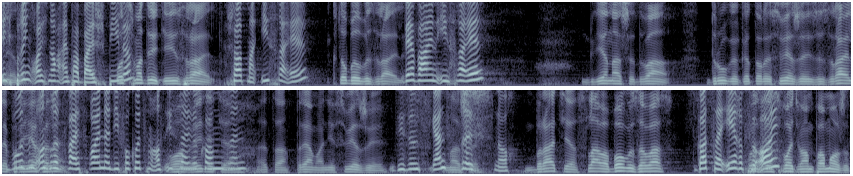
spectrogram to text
Ich bringe euch noch ein paar Beispiele. Schaut mal, Israel. Wer war in Israel? Где наши два друга, которые свежие из Израиля Wo sind unsere zwei Freunde, die vor kurzem aus Вон, Israel gekommen видите, sind? это прямо они свежие. Sie sind ganz Наши. frisch noch. Братья, слава Богу за вас. Gott sei Ehre für Пусть euch. Господь вам поможет.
